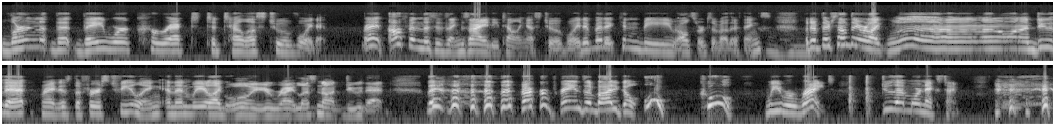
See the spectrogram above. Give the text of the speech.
learn that they were correct to tell us to avoid it right? Often this is anxiety telling us to avoid it, but it can be all sorts of other things. Mm-hmm. But if there's something we're like, I don't want to do that, right, is the first feeling, and then we're like, oh, you're right, let's not do that. Then our brains and body go, oh, cool, we were right. Do that more next time. And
